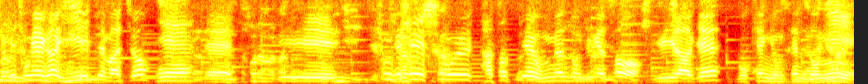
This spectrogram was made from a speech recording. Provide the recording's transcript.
주민총회가 2회째 맞죠? 예. 네, 이 충주시 25개 읍면동 중에서 유일하게 목행 용탄동이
